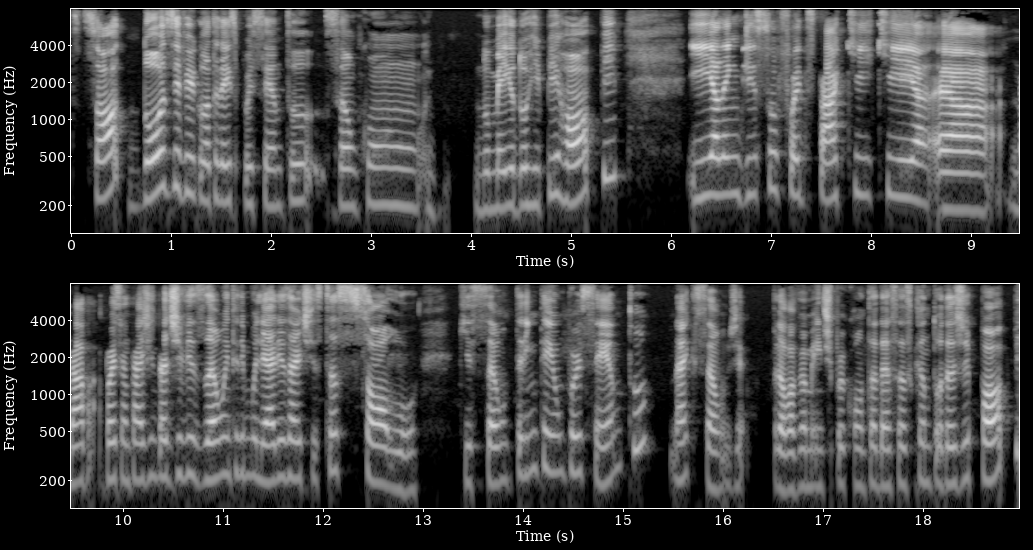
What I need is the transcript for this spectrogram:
só 12,3% são com no meio do hip hop e, além disso, foi destaque que é a, na porcentagem da divisão entre mulheres artistas solo, que são 31%, né, que são provavelmente por conta dessas cantoras de pop,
